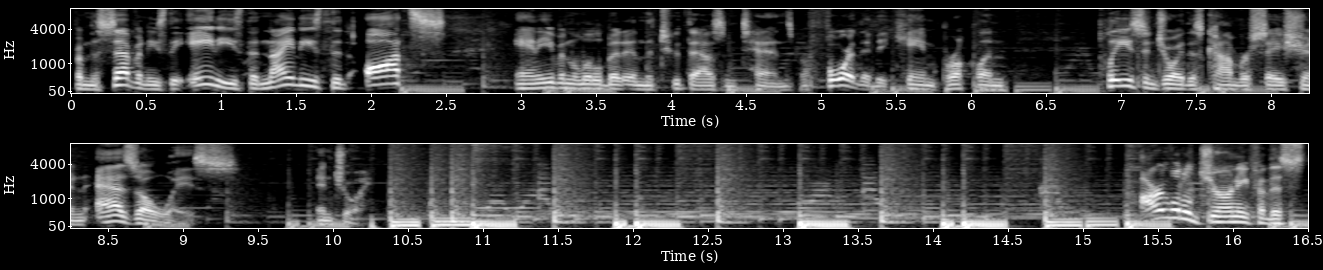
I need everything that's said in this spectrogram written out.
from the 70s, the 80s, the 90s, the aughts, and even a little bit in the 2010s before they became Brooklyn. Please enjoy this conversation. As always, enjoy. Our little journey for this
